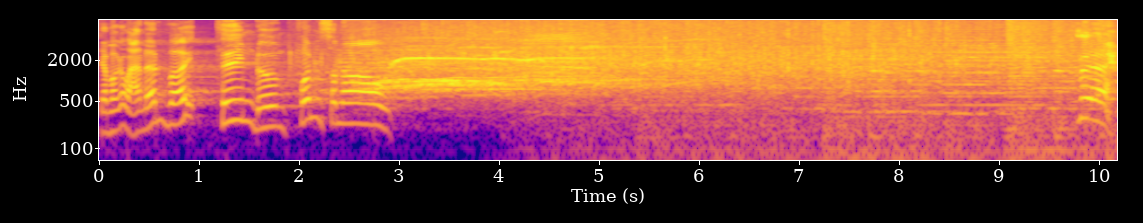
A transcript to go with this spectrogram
Chào mừng các bạn đến với Thiên đường Functional. Về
